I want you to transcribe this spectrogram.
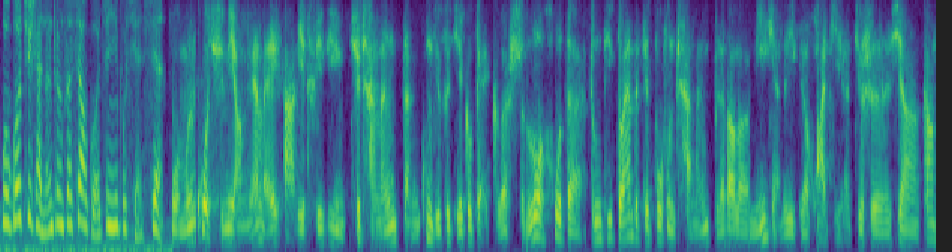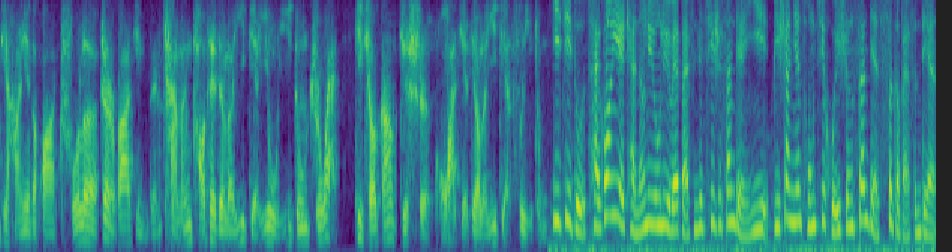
我国去产能政策效果进一步显现。我们过去两年来大力推进去产能等供给侧结构改革，使落后的中低端的这部分产能得到了明显的一个化解。就是像钢铁行业的话，除了正儿八经的产能淘汰掉了一点一五亿吨之外，地条钢就是化解掉了一点四亿吨。一季度采矿业产能利用率为百分之七十三点一，比上年同期回升三点四个百分点；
